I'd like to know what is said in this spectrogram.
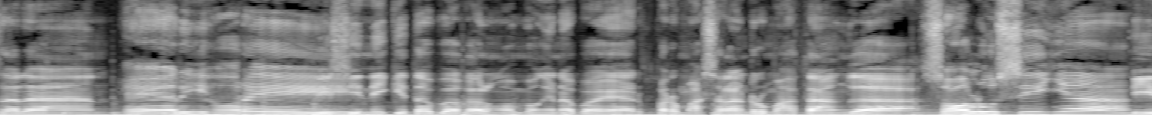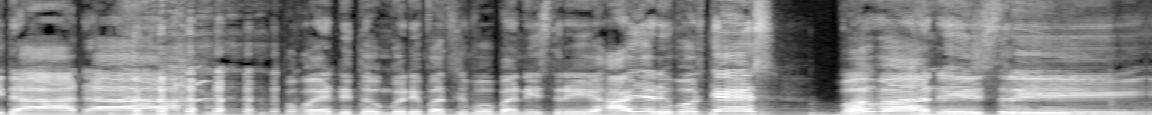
dan Harry hore. di sini kita bakal ngomongin apa ya? Permasalahan rumah tangga. solusinya. Tidak ada. Pokoknya ditunggu di podcast Beban Istri hanya di podcast Beban Istri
